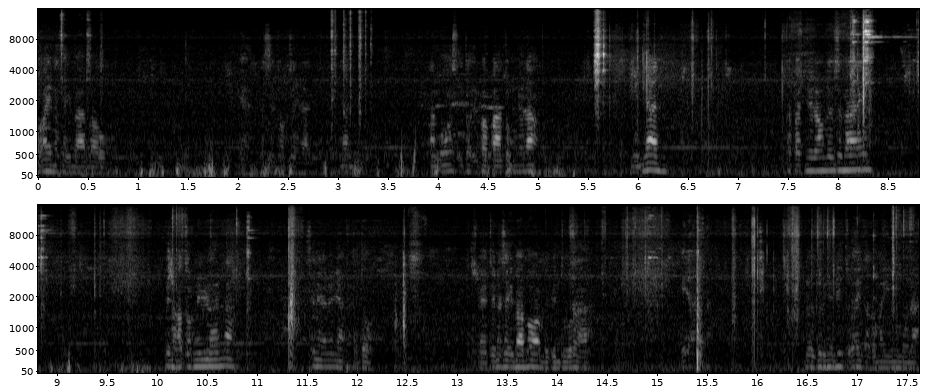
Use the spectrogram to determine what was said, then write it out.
Ito ay nasa ibabaw. Yan. Kasi ito sa ilalim. Yan. Tapos ito ipapatong nyo lang. Ganyan. Tapat nyo lang doon sa may pinakatornilyohan na. Saan ano yan? Ito. Ito nasa ibabaw. May pintura ha. Yan. Gagawin nyo dito ay kakamayin nyo muna.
